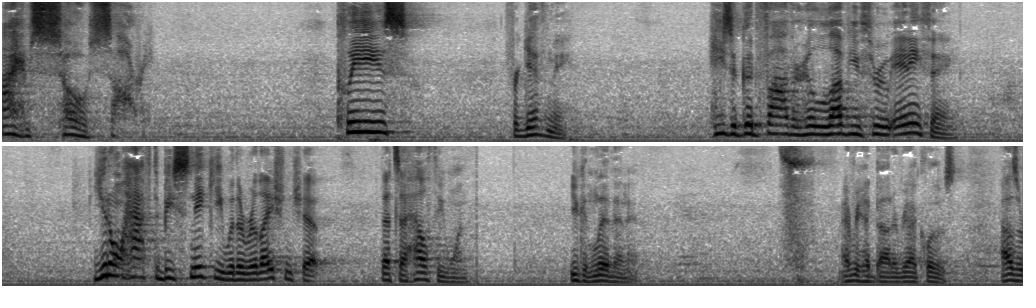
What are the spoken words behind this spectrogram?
I am so sorry. Please forgive me. He's a good father. He'll love you through anything. You don't have to be sneaky with a relationship that's a healthy one. You can live in it. Every head bowed, every eye closed. How's a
